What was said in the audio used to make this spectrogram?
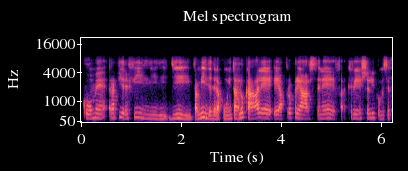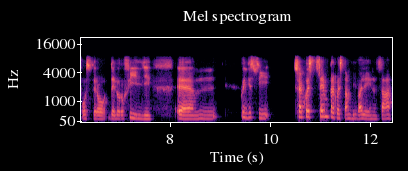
come rapire figli di famiglie della comunità locale e appropriarsene e fa- crescerli come se fossero dei loro figli. Ehm, quindi sì, c'è quest- sempre questa ambivalenza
